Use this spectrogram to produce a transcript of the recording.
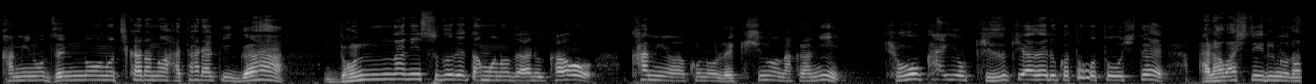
神の全能の力の働きがどんなに優れたものであるかを神はこの歴史の中に教会を築き上げることを通して表しているのだ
